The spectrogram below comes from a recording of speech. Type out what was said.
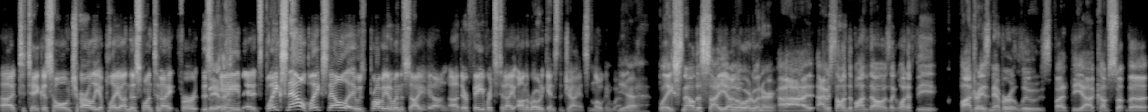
uh, to take us home. Charlie, a play on this one tonight for this they, game, and it's Blake Snell. Blake Snell, it was probably going to win the Cy Young. Uh, they're favorites tonight on the road against the Giants and Logan Webb. Yeah, Blake Snell, the Cy Young Award winner. Uh, I was telling Devon though, I was like, what if the Padres never lose, but the uh, Cubs swept the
